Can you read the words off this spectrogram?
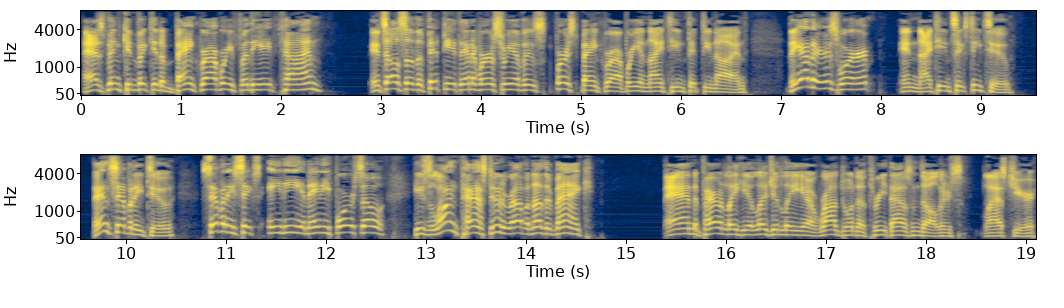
has been convicted of bank robbery for the eighth time. It's also the 50th anniversary of his first bank robbery in 1959. The others were in 1962, then 72, 76, 80, and 84, so he's long past due to rob another bank. And apparently, he allegedly uh, robbed one of $3,000 last year.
